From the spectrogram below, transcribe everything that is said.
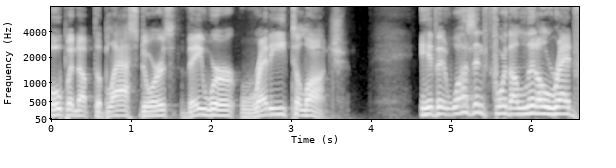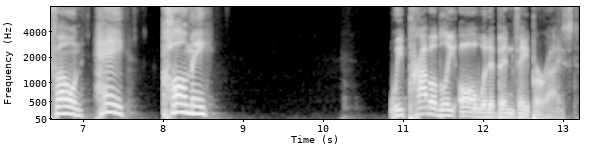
opened up the blast doors. They were ready to launch. If it wasn't for the little red phone, hey, call me. We probably all would have been vaporized.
